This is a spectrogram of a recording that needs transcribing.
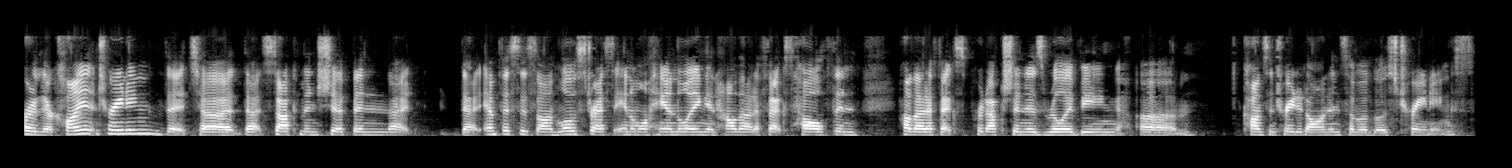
part of their client training. That uh, that stockmanship and that that emphasis on low stress animal handling and how that affects health and how that affects production is really being um, concentrated on in some of those trainings.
